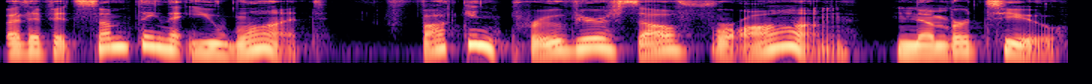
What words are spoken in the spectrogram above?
But if it's something that you want, fucking prove yourself wrong. Number two,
